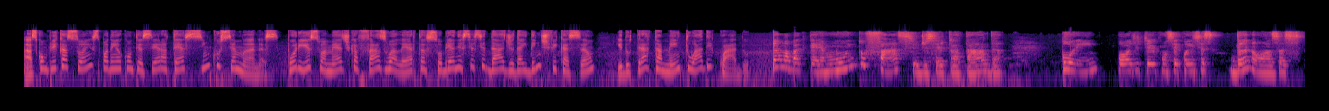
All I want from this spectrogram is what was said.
As complicações podem acontecer até cinco semanas. Por isso, a médica faz o alerta sobre a necessidade da identificação e do tratamento adequado. É uma bactéria muito fácil de ser tratada, porém pode ter consequências danosas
